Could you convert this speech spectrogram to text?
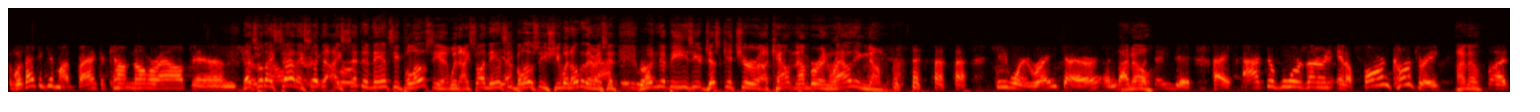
was that to give my bank account number out and? That's what I said. I said. I for- said to Nancy Pelosi uh, when I saw Nancy Pelosi, she went over there. and I said, right. "Wouldn't it be easier just get your account number and routing number?" she went right there, and that's I know. what they did. Hey, active war zone in a foreign country, I know. but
